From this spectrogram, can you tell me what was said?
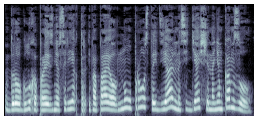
Вдруг глухо произнес ректор и поправил, ну, просто идеально сидящий на нем камзол.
